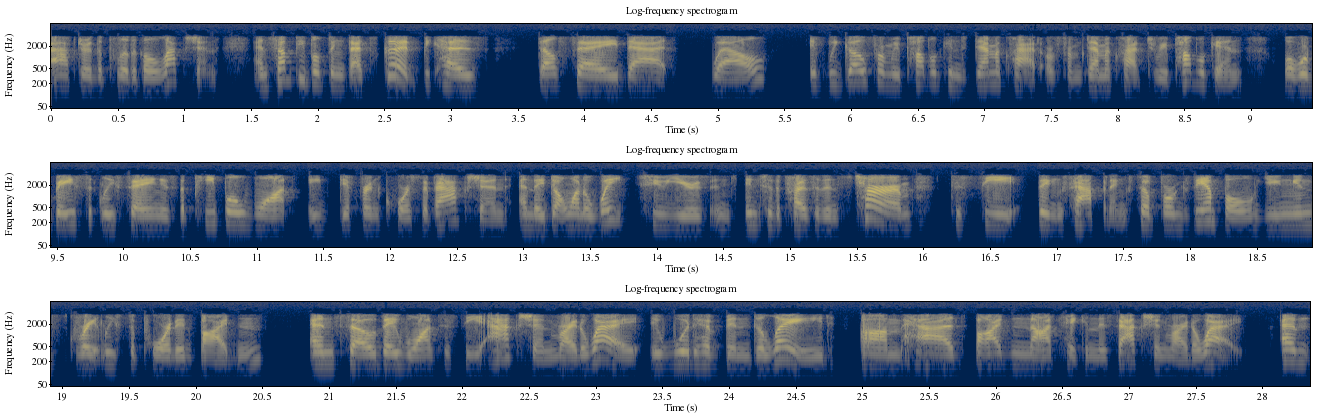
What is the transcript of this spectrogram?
after the political election. And some people think that's good because they'll say that, well, if we go from Republican to Democrat or from Democrat to Republican, what we're basically saying is the people want a different course of action and they don't want to wait two years in, into the president's term to see things happening. So, for example, unions greatly supported Biden and so they want to see action right away. It would have been delayed um, had Biden not taken this action right away. And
